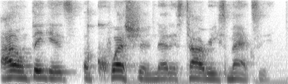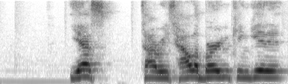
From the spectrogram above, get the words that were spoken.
I don't think it's a question that it's Tyrese Maxey. Yes, Tyrese Halliburton can get it.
